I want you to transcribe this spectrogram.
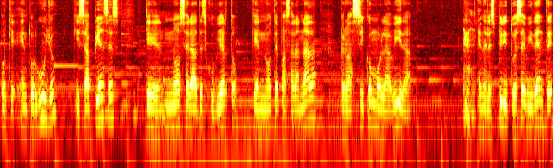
porque en tu orgullo quizá pienses que no serás descubierto, que no te pasará nada, pero así como la vida en el Espíritu es evidente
